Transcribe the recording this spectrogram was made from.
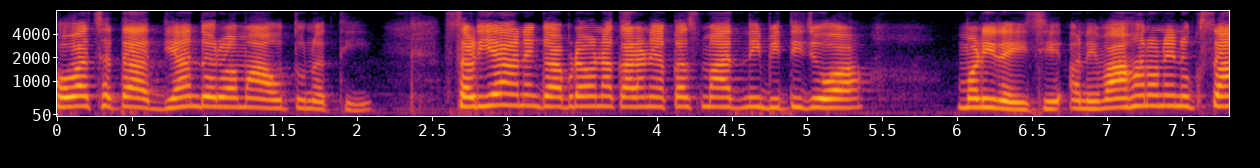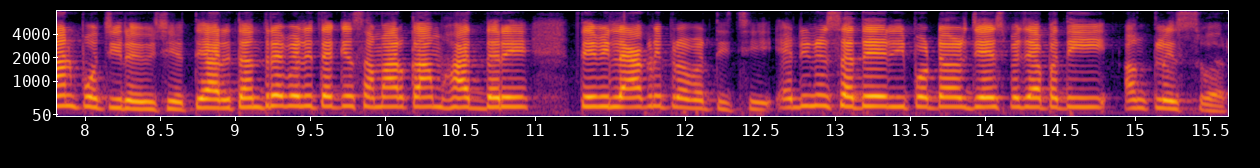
હોવા છતાં ધ્યાન દોરવામાં આવતું નથી. સળિયા અને ગાબડાઓના કારણે અકસ્માતની ભીતિ જોવા મળી રહી છે અને વાહનોને નુકસાન પહોંચી રહ્યું છે. ત્યારે તંત્ર વહેલી તકે સમારકામ હાથ ધરે તેવી લાગણી પ્રવર્તી છે. એડી સાથે રિપોર્ટર જયેશ પ્રજાપતિ અંકલેશ્વર.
